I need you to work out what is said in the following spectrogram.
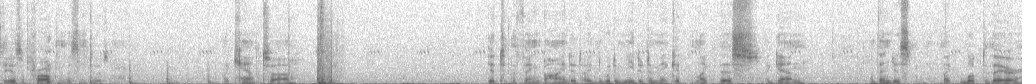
Actually is a problem, isn't it? I can't, uh, get to the thing behind it. I would have needed to make it like this again, and then just, like, looked there.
